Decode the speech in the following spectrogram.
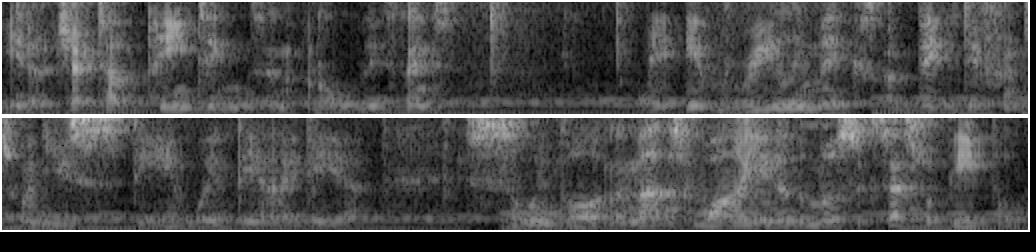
you know checked out the paintings and, and all these things. It, it really makes a big difference when you stay with the idea. It's so important and that's why you know the most successful people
